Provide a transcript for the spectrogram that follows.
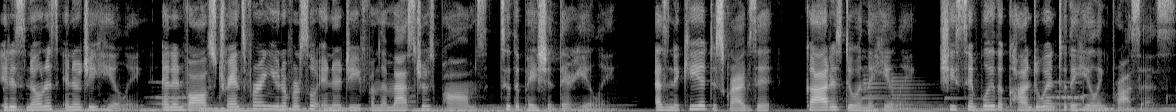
It is known as energy healing and involves transferring universal energy from the master's palms to the patient they're healing. As Nikia describes it, God is doing the healing. She's simply the conduit to the healing process.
